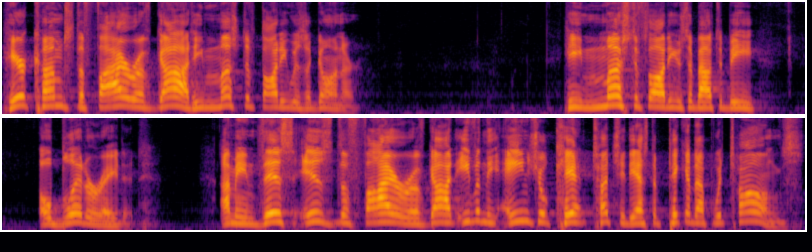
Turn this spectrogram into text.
here comes the fire of God. He must have thought he was a goner. He must have thought he was about to be obliterated. I mean, this is the fire of God. Even the angel can't touch it, he has to pick it up with tongs.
